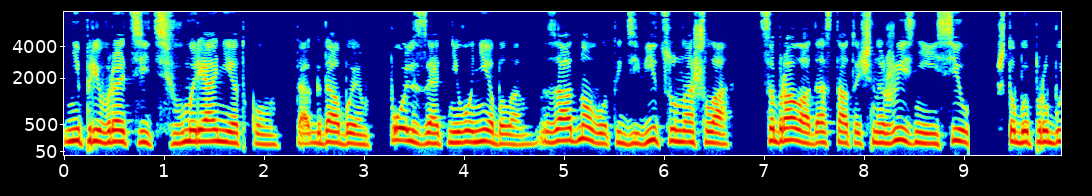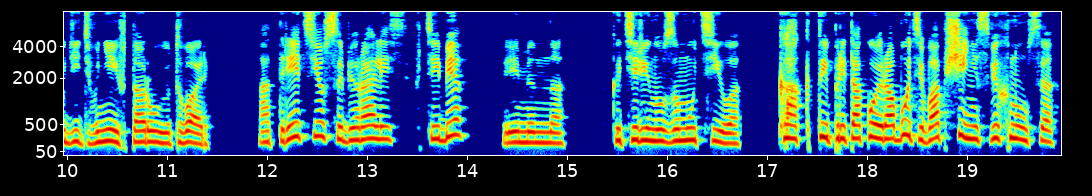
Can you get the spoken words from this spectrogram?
не превратить в марионетку. Тогда бы пользы от него не было. Заодно вот и девицу нашла. Собрала достаточно жизни и сил чтобы пробудить в ней вторую тварь. А третью собирались в тебе? Именно. Катерину замутила. Как ты при такой работе вообще не свихнулся?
